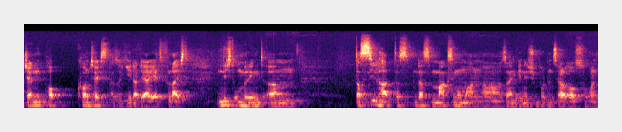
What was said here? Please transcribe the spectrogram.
Gen-Pop-Kontext. Also jeder, der jetzt vielleicht nicht unbedingt ähm, das Ziel hat, das, das Maximum an äh, seinem genetischen Potenzial rauszuholen.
